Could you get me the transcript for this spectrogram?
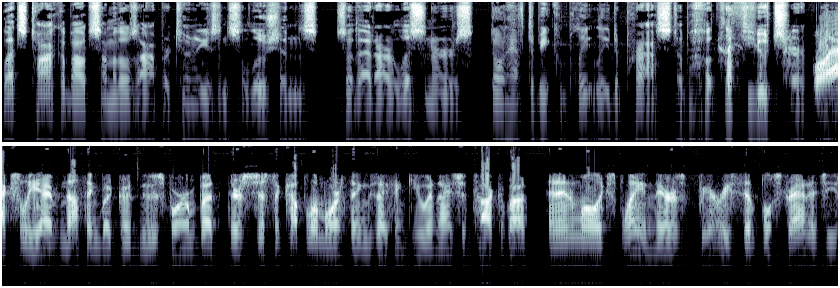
let's talk about some of those opportunities and solutions so that our listeners don't have to be completely depressed about the future. well, actually, I have nothing but good news for them, but there's just a couple of more things I think you and I should talk about, and then we'll explain. There's very simple strategies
